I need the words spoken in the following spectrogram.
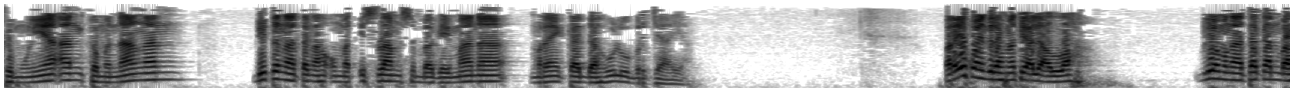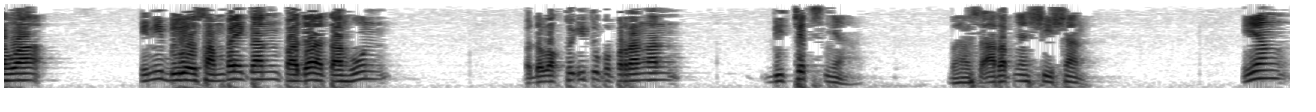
kemuliaan, kemenangan di tengah-tengah umat Islam sebagaimana mereka dahulu berjaya. Para ikhwan yang dirahmati oleh Allah, beliau mengatakan bahwa ini beliau sampaikan pada tahun pada waktu itu peperangan di nya bahasa Arabnya Shishan yang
